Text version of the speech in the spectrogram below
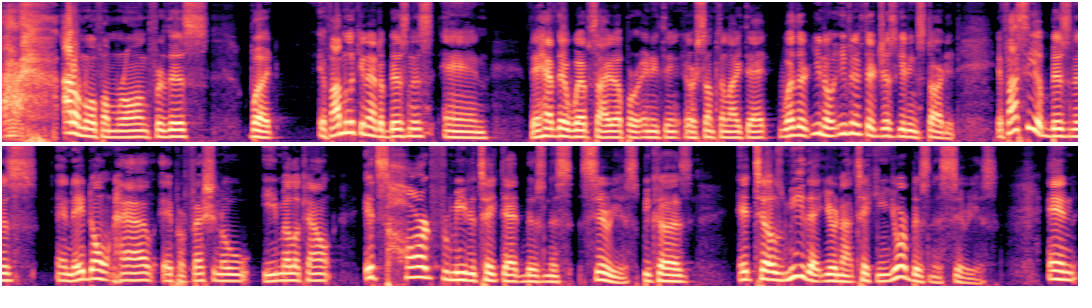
I, I don't know if I'm wrong for this, but if I'm looking at a business and they have their website up or anything or something like that, whether, you know, even if they're just getting started. If I see a business and they don't have a professional email account, it's hard for me to take that business serious because it tells me that you're not taking your business serious. And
